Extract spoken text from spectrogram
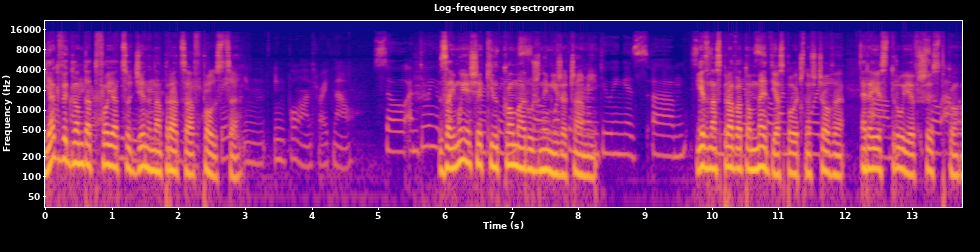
Jak wygląda Twoja codzienna praca w Polsce? Zajmuję się kilkoma różnymi rzeczami. Jedna sprawa to media społecznościowe. Rejestruję wszystko,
